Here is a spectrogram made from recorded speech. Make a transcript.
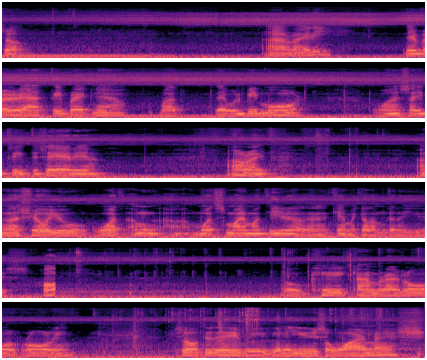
So, alrighty, they're very active right now, but there will be more once I treat this area. Alright, I'm gonna show you what I'm, uh, what's my material and chemical I'm gonna use. Okay, camera ro rolling. So today we're gonna use a wire mesh.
